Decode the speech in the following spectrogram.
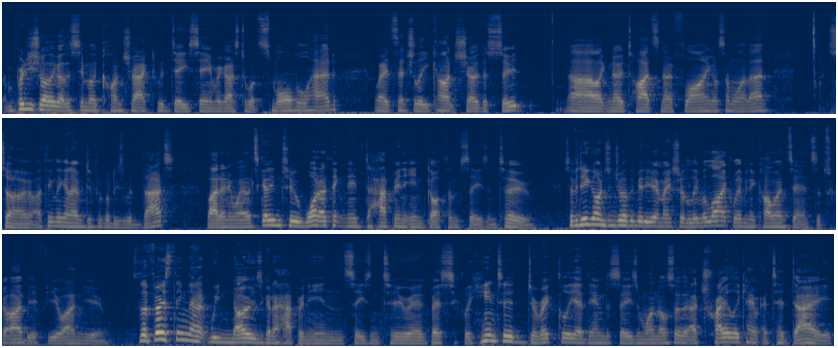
I'm pretty sure they got the similar contract with DC in regards to what Smallville had, where essentially you can't show the suit, uh, like no tights, no flying, or something like that. So I think they're gonna have difficulties with that. But anyway, let's get into what I think needs to happen in Gotham Season 2. So if you do go to enjoy the video, make sure to leave a like, leave any comments, and subscribe if you are new. So the first thing that we know is going to happen in Season 2, and basically hinted directly at the end of Season 1, also a trailer came today,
